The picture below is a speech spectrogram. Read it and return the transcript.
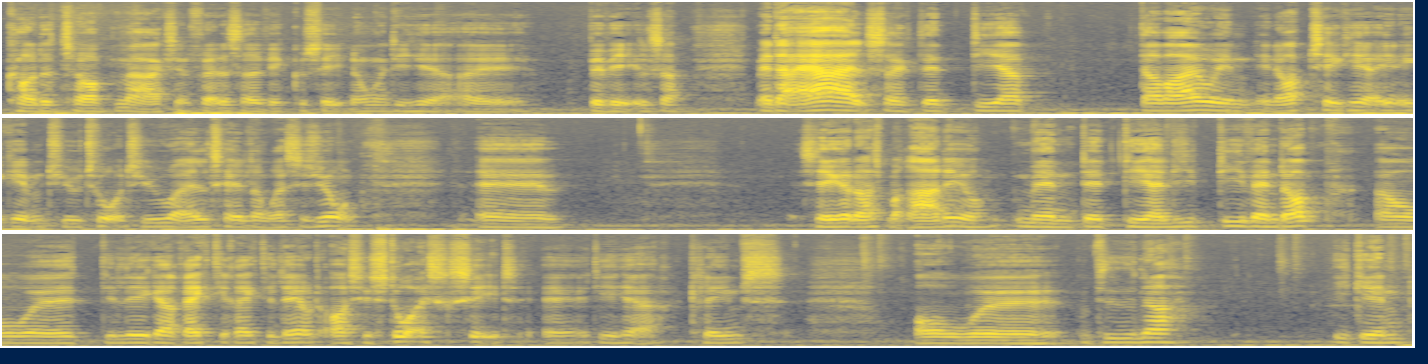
kottet toppen af aktien, for ellers havde vi ikke kunne se nogle af de her øh, bevægelser. Men der er altså, de er der var jo en, en optæk her ind igennem 2022, og alle talte om recession. Øh, sikkert også med rette jo, men det, de, har lige, de er vendt om, og øh, de ligger rigtig, rigtig lavt, også historisk set, øh, de her claims, og øh, vidner igen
